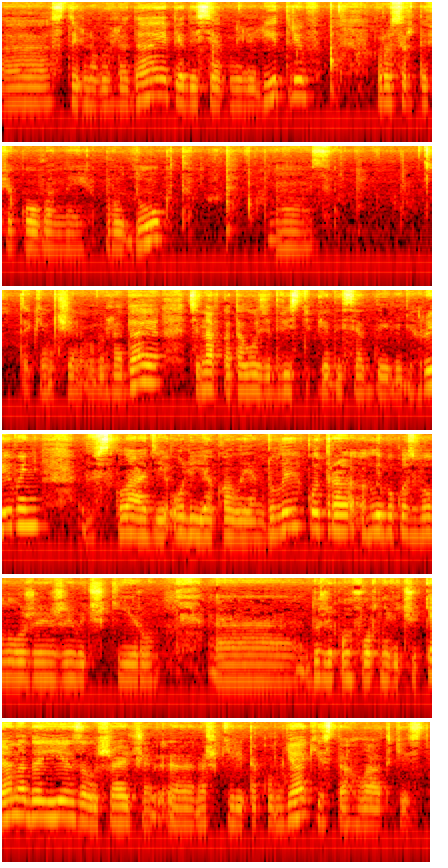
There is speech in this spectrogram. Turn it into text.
Е, Стильно виглядає 50 мл. Просертифікований продукт. Ось. Таким чином виглядає. Ціна в каталозі 259 гривень. В складі олія календули, котра глибоко зволожує, живить шкіру. Е, Дуже комфортні відчуття надає, залишаючи е, на шкірі таку м'якість та гладкість.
